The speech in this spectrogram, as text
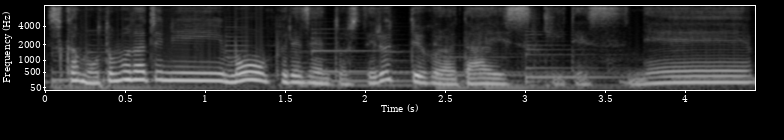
うしかもお友達にもプレゼントしてるっていうぐらい大好きですね。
